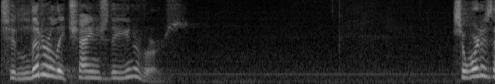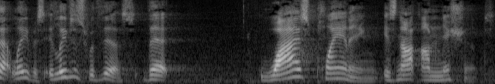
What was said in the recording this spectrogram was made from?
to literally change the universe. So, where does that leave us? It leaves us with this that wise planning is not omniscient.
